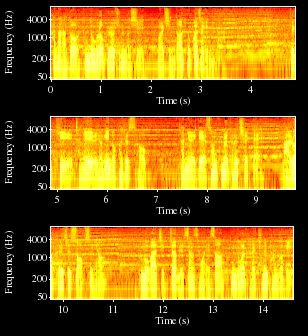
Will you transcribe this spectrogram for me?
하나라도 행동으로 보여주는 것이 훨씬 더 효과적입니다. 특히 자녀의 연령이 높아질수록 자녀에게 성품을 가르칠 때 말로 가르칠 수 없으며 부모가 직접 일상생활에서 행동을 가르치는 방법이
